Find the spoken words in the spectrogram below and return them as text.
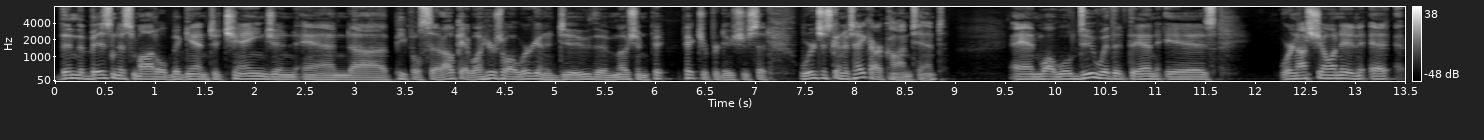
then the business model began to change, and and uh, people said, okay, well, here's what we're going to do. The motion pi- picture producers said, we're just going to take our content, and what we'll do with it then is we're not showing it. At,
